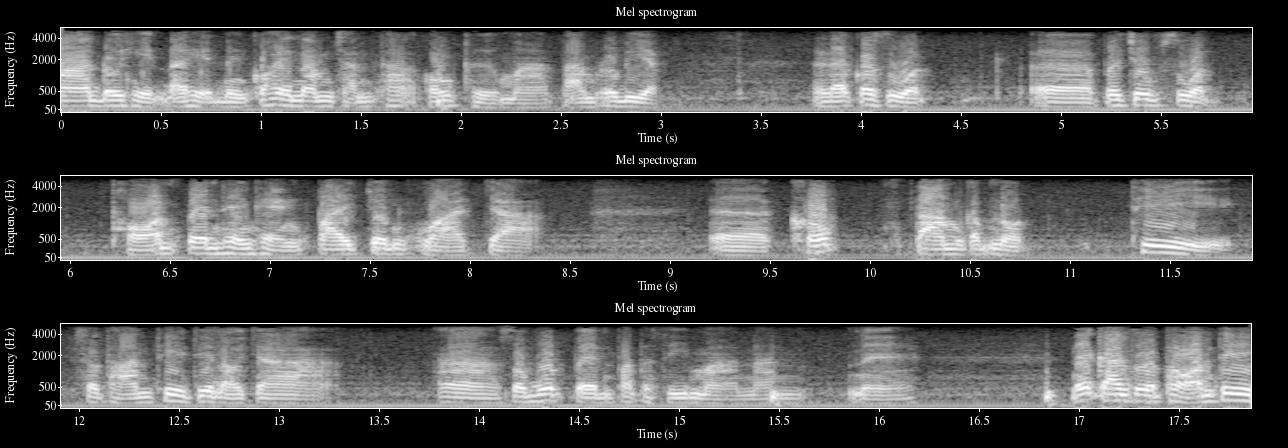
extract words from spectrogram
มาโดยเหตุใดเหตุหนึ่งก็ให้นำฉันทะของเธอมาตามระเบียบ แล้วก็สวดประชุมสวดถอนเป็นแห่งๆไปจนกว่าจะครบตามกำหนดที่สถานที่ที่เราจะสมมติเป็นพัตสีมานั้นนะในการตรวจถอนที่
